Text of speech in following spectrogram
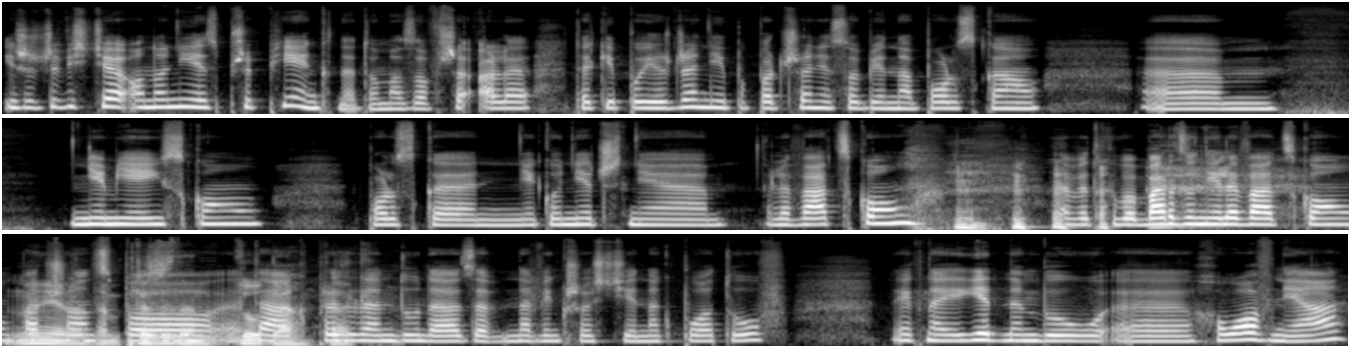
I rzeczywiście ono nie jest przepiękne, to Mazowsze, ale takie pojeżdżenie i popatrzenie sobie na Polskę em, niemiejską, Polskę niekoniecznie lewacką, nawet chyba bardzo nielewacką, No nie, no patrząc tam po... prezydent Duda, tak, tak. prezydent Duda za, na większości jednak płotów. Jak na jednym był e, Hołownia,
